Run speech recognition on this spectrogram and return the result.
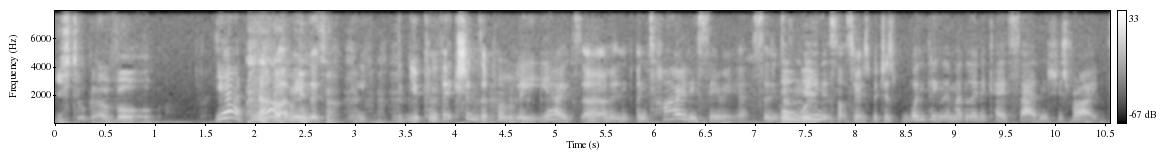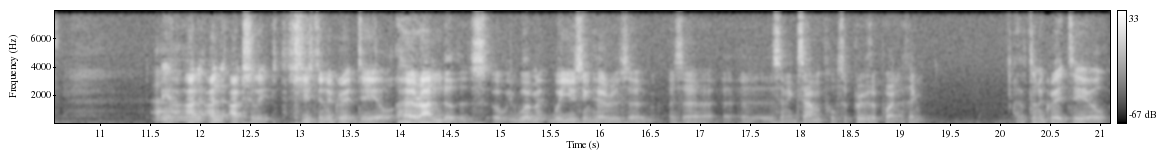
you still get a vote. Yeah, no, I mean, the, your convictions are probably, yeah, ex- uh, entirely serious. And it doesn't we- mean it's not serious, but just one thing that Madeleine Kay said, and she's right. Yeah, Um, and, and actually, she's done a great deal. Her and others, uh, we- we're, we're using her as a as a as an example to prove the point. I think have done a great deal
